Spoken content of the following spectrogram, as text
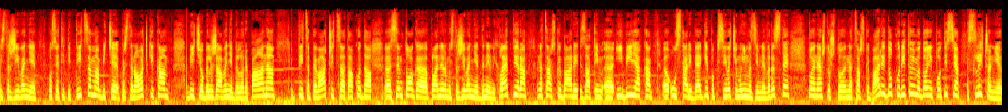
istraživanje posvetiti pticama, biće prstenovački kamp, biće obeležavanje belorepana, ptica pevačica, tako da e, sem toga planiramo istraživanje dnevnih leptira na Carskoj bari, zatim e, i biljaka e, u Stari Bege, popisivaćemo invazivne vrste, to je nešto što je na Carskoj bari, dok u ritovima donjih poti Otisija. Sličan je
